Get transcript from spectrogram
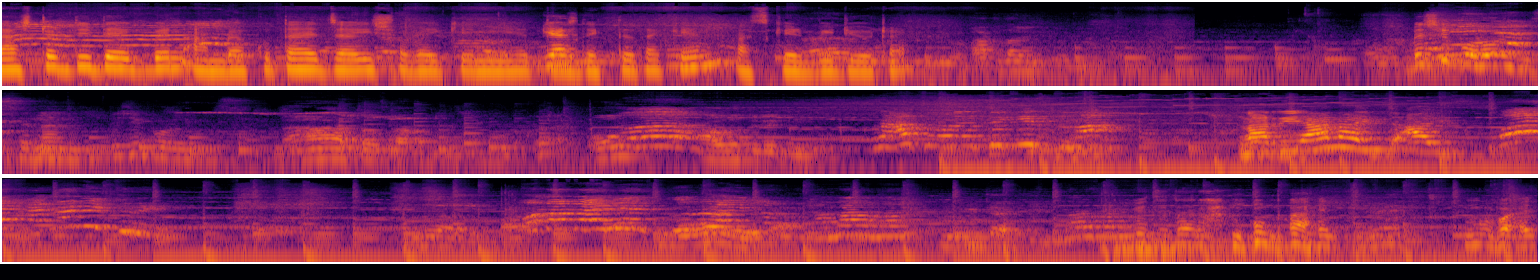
লাস্ট অব্দি দেখবেন আমরা কোথায় যাই সবাইকে নিয়ে। তো দেখতে থাকেন আজকের ভিডিওটা। বেশি বড় হয়ে গেছে না? বেশি বড় হয়ে গেছে। না তো তার ও আগতে দিই না রিয়ান আই আই। মোবাইল মোবাইল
